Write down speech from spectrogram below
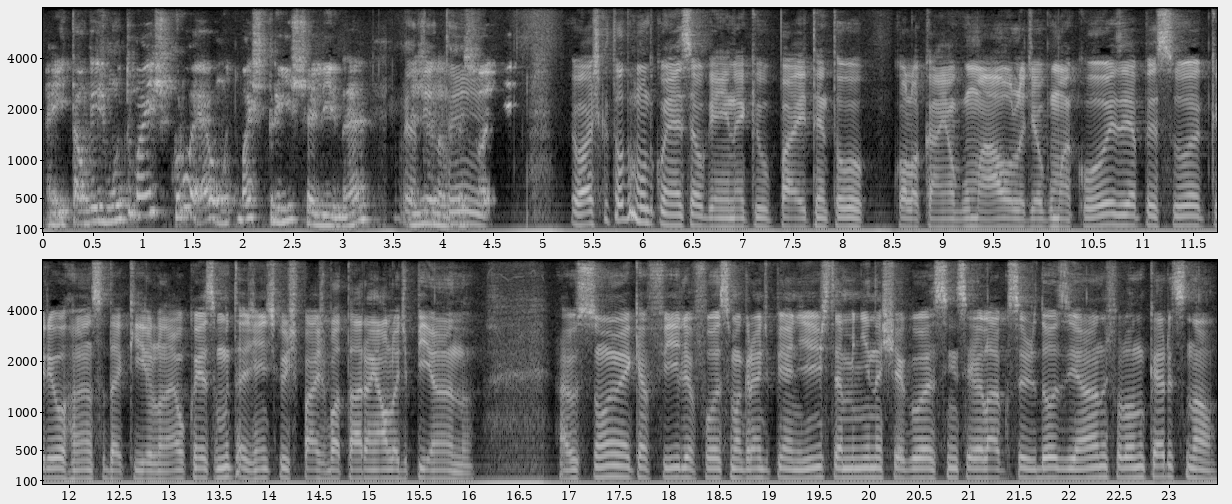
É, e talvez muito mais cruel, muito mais triste ali, né? É, Imagina, tem... pessoa... Eu acho que todo mundo conhece alguém, né? Que o pai tentou colocar em alguma aula de alguma coisa e a pessoa criou ranço daquilo, né? Eu conheço muita gente que os pais botaram em aula de piano. Aí o sonho é que a filha fosse uma grande pianista, a menina chegou assim, sei lá, com seus 12 anos, falou: "Não quero isso não".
